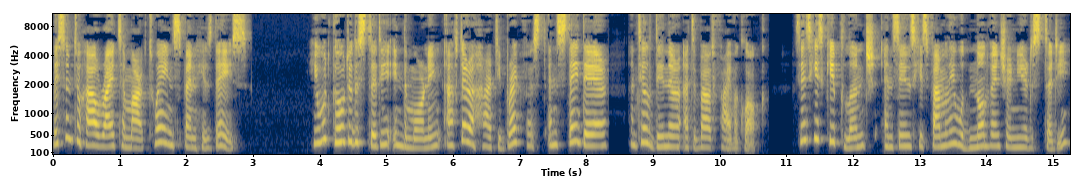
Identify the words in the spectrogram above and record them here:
listen to how writer Mark Twain spent his days. He would go to the study in the morning after a hearty breakfast and stay there until dinner at about five o'clock. Since he skipped lunch and since his family would not venture near the study,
